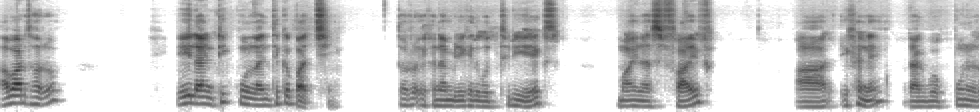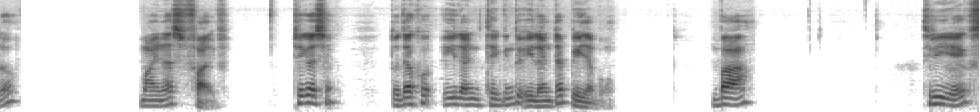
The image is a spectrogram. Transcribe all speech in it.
আবার ধরো, এই লাইনটি কোন লাইন থেকে পাচ্ছি? ধরো এখানে আমি রেখে দেবো থ্রি এক্স মাইনাস ফাইভ আর এখানে রাখব পনেরো মাইনাস ফাইভ ঠিক আছে? তো দেখো এই লাইন থেকে কিন্তু এই লাইনটা পেয়ে যাব। বা থ্রি এক্স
